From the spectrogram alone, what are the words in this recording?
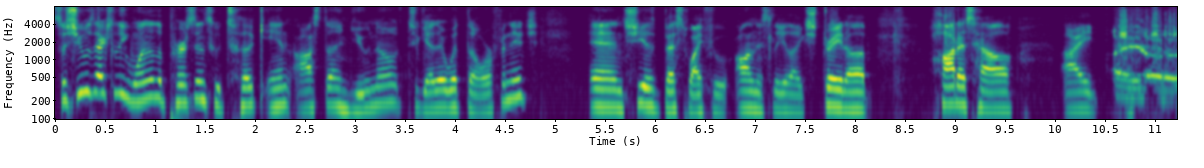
So she was actually one of the persons who took in Asta and Yuno together with the orphanage, and she is best waifu. Honestly, like straight up, hot as hell. I I uh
